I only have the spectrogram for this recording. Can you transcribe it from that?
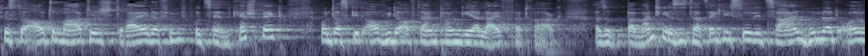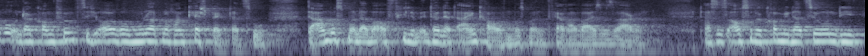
kriegst du automatisch drei oder fünf Prozent Cashback und das geht auch wieder auf deinen Pangea Live-Vertrag. Also bei manchen ist es tatsächlich so, die zahlen 100 Euro und da kommen 50 Euro im Monat noch an Cashback dazu. Da muss man aber auch viel im Internet einkaufen, muss man fairerweise sagen. Das ist auch so eine Kombination, die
